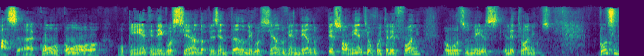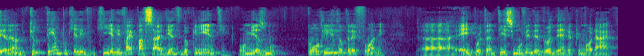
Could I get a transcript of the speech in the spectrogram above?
ah, com, com o, o, cliente, negociando, apresentando, negociando, vendendo pessoalmente ou por telefone ou outros meios eletrônicos. Considerando que o tempo que ele, que ele vai passar diante do cliente, ou mesmo com o cliente ao telefone, uh, é importantíssimo, o vendedor deve aprimorar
